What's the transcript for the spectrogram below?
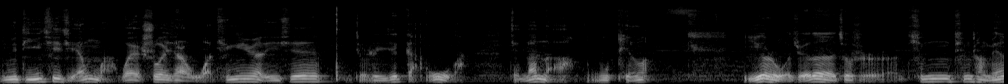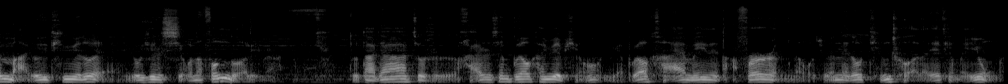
因为第一期节目嘛，我也说一下我听音乐的一些就是一些感悟吧，简单的啊，不贫了。一个是我觉得就是听听唱片吧，尤其听乐队，尤其是喜欢的风格里面。就大家就是还是先不要看乐评，也不要看 M A 那打分什么的，我觉得那都挺扯的，也挺没用的。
